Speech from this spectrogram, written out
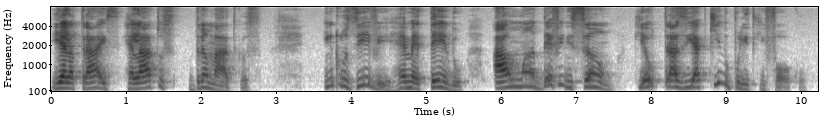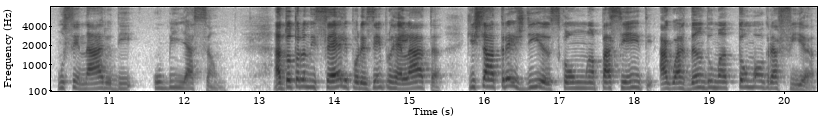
E ela traz relatos dramáticos, inclusive remetendo a uma definição que eu trazia aqui no Política em Foco, um cenário de humilhação. A doutora Nicele, por exemplo, relata que está há três dias com uma paciente aguardando uma tomografia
